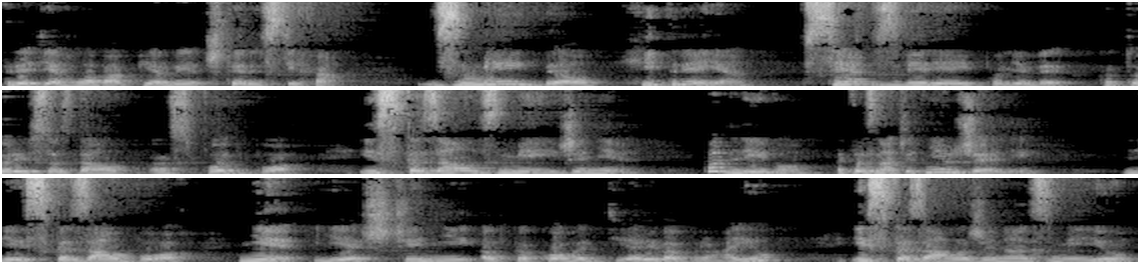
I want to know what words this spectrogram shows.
3 глава, первые четыре стиха. Змей был хитрее всех зверей полевых, которые создал Господь Бог. И сказал змей жене, подливом, это значит неужели? Ей сказал Бог, не ешьте ни от какого дерева в раю? И сказала жена змею,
